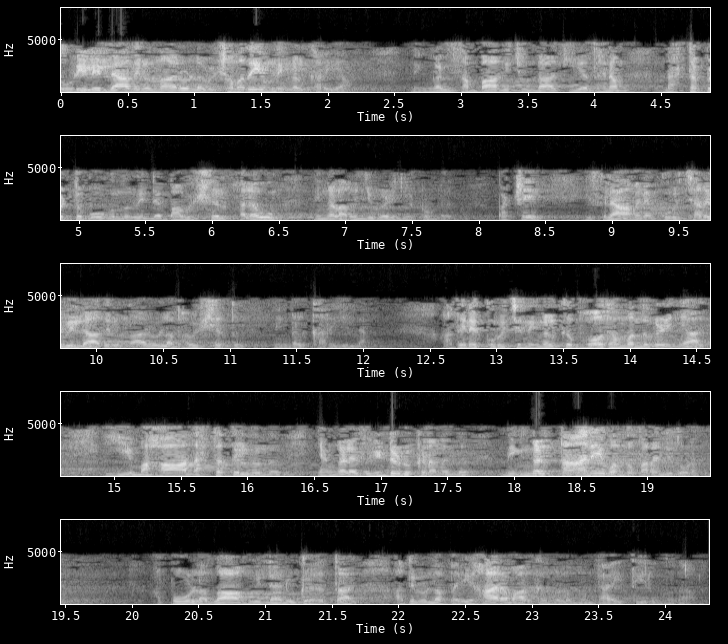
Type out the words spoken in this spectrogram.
തൊഴിലില്ലാതിരുന്നാലുള്ള വിഷമതയും നിങ്ങൾക്കറിയാം. നിങ്ങൾ സമ്പാദിച്ചുണ്ടാക്കിയ ധനം നഷ്ടപ്പെട്ടു പോകുന്നതിന്റെ ഭവിഷ്യൽ ഫലവും നിങ്ങൾ അറിഞ്ഞു കഴിഞ്ഞിട്ടുണ്ട് പക്ഷേ ഇസ്ലാമിനെക്കുറിച്ച് അറിവില്ലാതിരുന്നാലുള്ള ഭവിഷ്യത്ത് നിങ്ങൾക്കറിയില്ല. അതിനെക്കുറിച്ച് നിങ്ങൾക്ക് ബോധം വന്നു കഴിഞ്ഞാൽ ഈ മഹാനഷ്ടത്തിൽ നിന്ന് ഞങ്ങളെ വീണ്ടെടുക്കണമെന്ന് നിങ്ങൾ താനേ വന്നു പറഞ്ഞു തുടങ്ങും. അപ്പോൾ അള്ളാഹുവിന്റെ അനുഗ്രഹത്താൽ അതിനുള്ള പരിഹാരമാർഗങ്ങളും ഉണ്ടായിത്തീരുന്നതാണ്.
